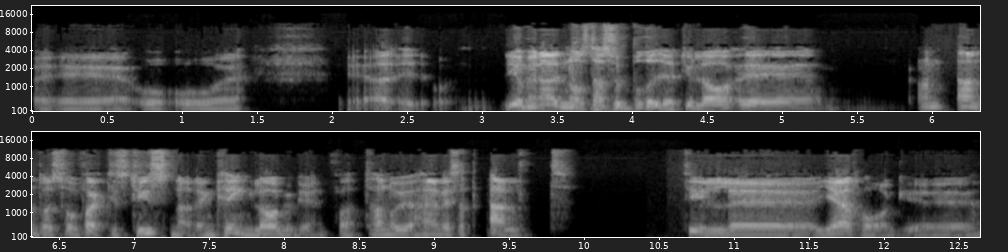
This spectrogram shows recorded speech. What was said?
eh, och, och jag menar någonstans så bröt ju eh, Andersson faktiskt tystnaden kring Lagergren för att han har ju hänvisat allt till eh, Gerhag, eh,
